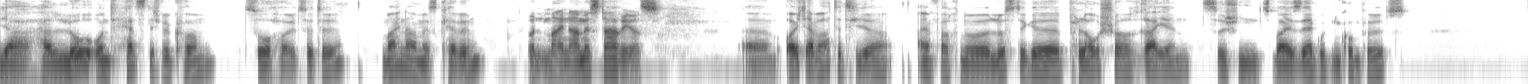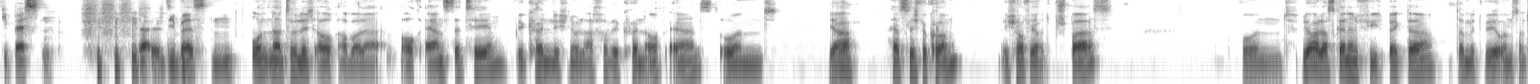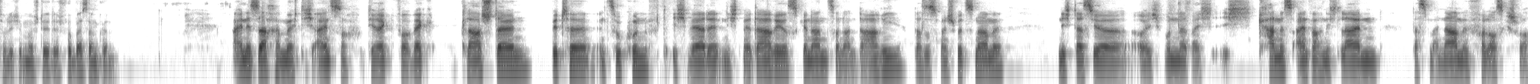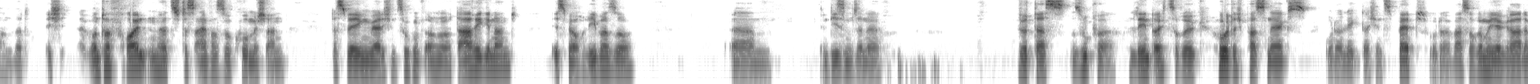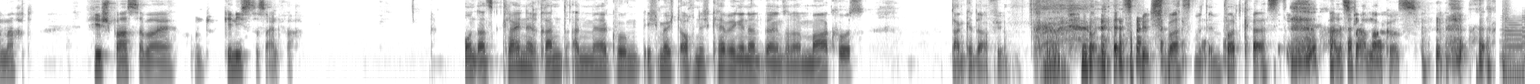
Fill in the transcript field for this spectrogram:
Ja, hallo und herzlich willkommen zur Holzhütte. Mein Name ist Kevin. Und mein Name ist Darius. Ähm, euch erwartet hier einfach nur lustige Plauschereien zwischen zwei sehr guten Kumpels. Die besten. Ja, die besten. Und natürlich auch, aber auch ernste Themen. Wir können nicht nur lachen, wir können auch ernst. Und ja, herzlich willkommen. Ich hoffe, ihr hattet Spaß. Und ja, lasst gerne ein Feedback da, damit wir uns natürlich immer stetig verbessern können. Eine Sache möchte ich eins noch direkt vorweg klarstellen. Bitte in Zukunft, ich werde nicht mehr Darius genannt, sondern Dari. Das ist mein Spitzname. Nicht, dass ihr euch wundert, weil ich, ich kann es einfach nicht leiden, dass mein Name voll ausgesprochen wird. Ich, unter Freunden hört sich das einfach so komisch an. Deswegen werde ich in Zukunft auch nur noch Dari genannt. Ist mir auch lieber so. Ähm, in diesem Sinne wird das super. Lehnt euch zurück, holt euch ein paar Snacks oder legt euch ins Bett oder was auch immer ihr gerade macht. Viel Spaß dabei und genießt es einfach. Und als kleine Randanmerkung, ich möchte auch nicht Kevin genannt werden, sondern Markus. Danke dafür. Und jetzt viel Spaß mit dem Podcast. Alles klar, Markus.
